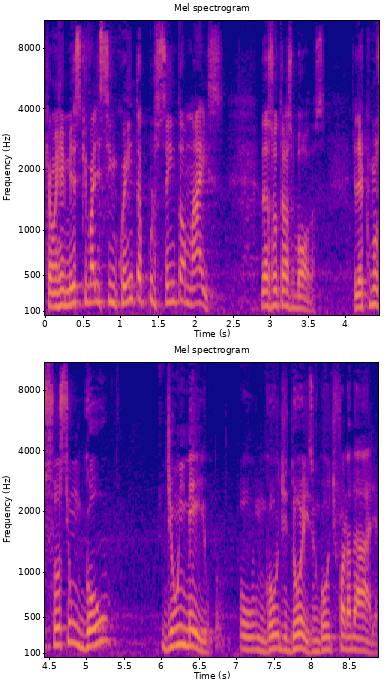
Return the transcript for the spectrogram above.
que é um arremesso que vale 50% a mais das outras bolas. Ele é como se fosse um gol de um e meio, ou um gol de dois, um gol de fora da área.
